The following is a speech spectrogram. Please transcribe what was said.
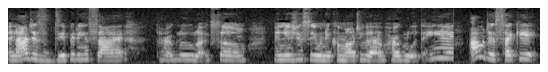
and i just dip it inside the hair glue like so. And as you see when it come out you have hair glue at the end. I would just take it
